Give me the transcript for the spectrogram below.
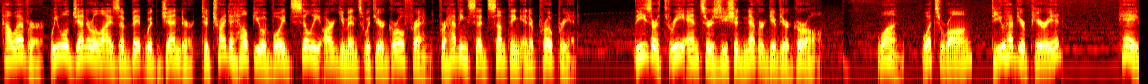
However, we will generalize a bit with gender, to try to help you avoid silly arguments with your girlfriend, for having said something inappropriate. These are three answers you should never give your girl. 1. What's wrong? Do you have your period? Hey,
